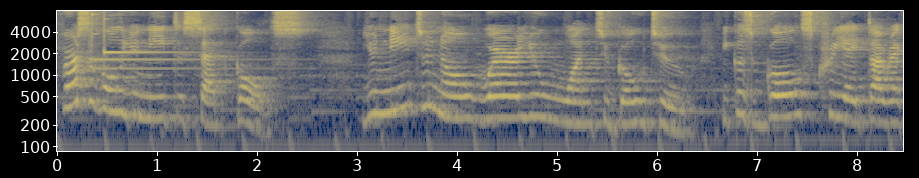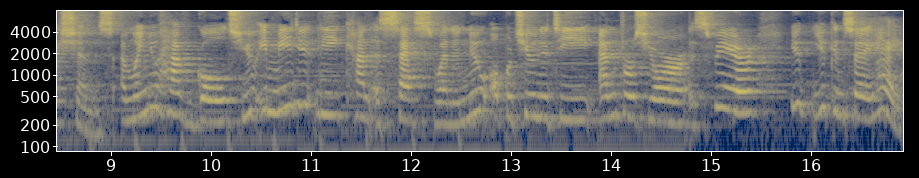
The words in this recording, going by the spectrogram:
first of all, you need to set goals. You need to know where you want to go to because goals create directions. And when you have goals, you immediately can assess when a new opportunity enters your sphere. You, you can say, hey,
